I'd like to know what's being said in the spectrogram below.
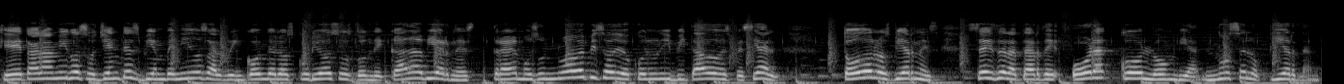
¿Qué tal amigos oyentes? Bienvenidos al Rincón de los Curiosos, donde cada viernes traemos un nuevo episodio con un invitado especial. Todos los viernes, 6 de la tarde, hora Colombia. No se lo pierdan.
